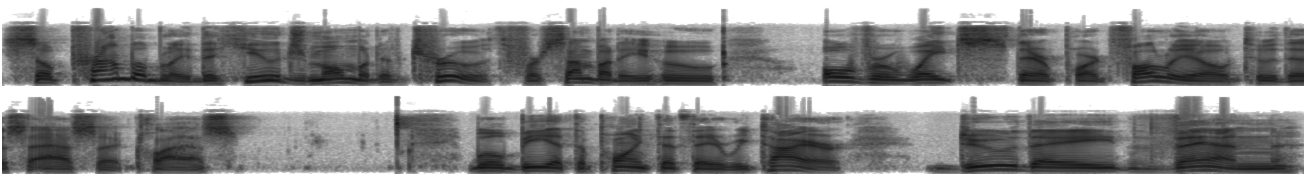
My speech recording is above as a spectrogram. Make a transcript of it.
So, probably the huge moment of truth for somebody who overweights their portfolio to this asset class will be at the point that they retire. Do they then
